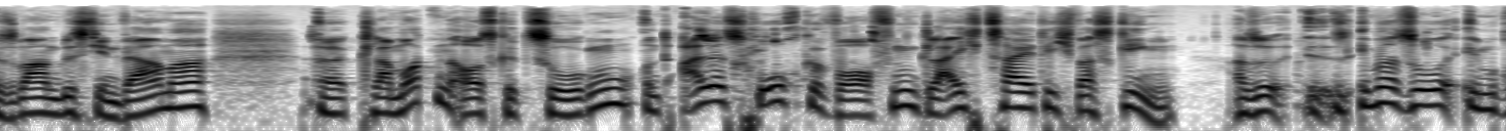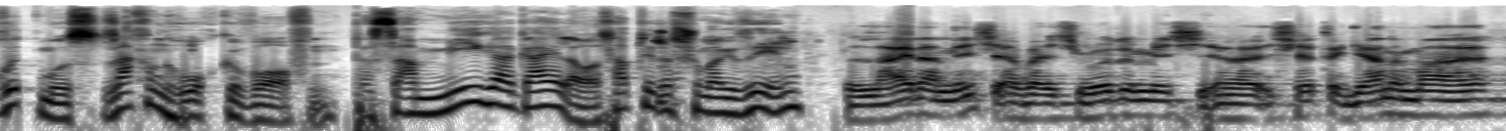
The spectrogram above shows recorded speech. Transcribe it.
es war ein bisschen wärmer, äh, Klamotten ausgezogen und alles hochgeworfen, gleichzeitig was ging. Also äh, immer so im Rhythmus, Sachen hochgeworfen. Das sah mega geil aus. Habt ihr das schon mal gesehen? Leider nicht, aber ich würde mich, äh, ich hätte gerne mal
